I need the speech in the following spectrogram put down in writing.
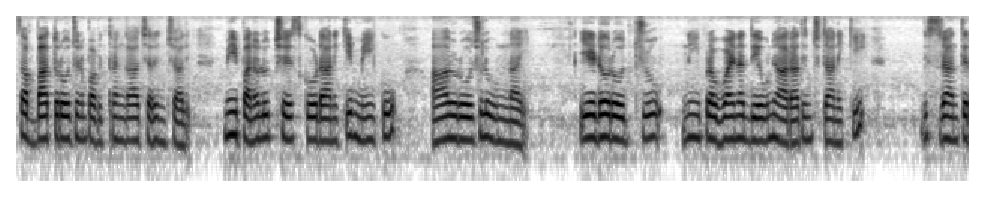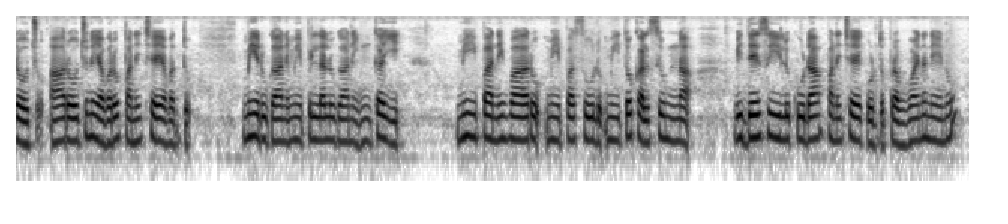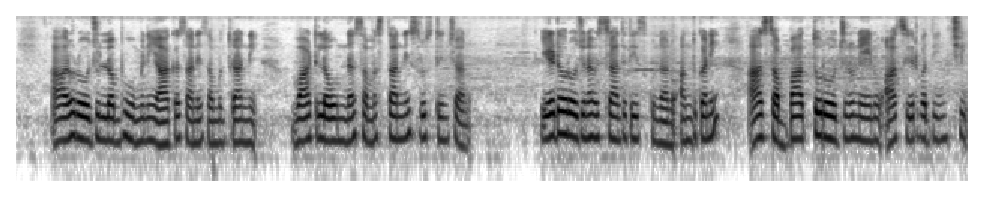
సబ్బాతు రోజును పవిత్రంగా ఆచరించాలి. మీ పనులు చేసుకోవడానికి మీకు ఆరు రోజులు ఉన్నాయి. ఏడో రోజు నీ అయిన దేవుని ఆరాధించడానికి విశ్రాంతి రోజు. ఆ రోజున ఎవరు పని చేయవద్దు. మీరు కానీ మీ పిల్లలు కానీ ఇంకా మీ పనివారు మీ పశువులు మీతో కలిసి ఉన్న విదేశీయులు కూడా పని చేయకూడదు. అయిన నేను ఆరు రోజుల్లో భూమిని ఆకాశాన్ని సముద్రాన్ని వాటిలో ఉన్న సమస్తాన్ని సృష్టించాను. ఏడో రోజున విశ్రాంతి తీసుకున్నాను. అందుకని ఆ సబ్బాత్తు రోజును నేను ఆశీర్వదించి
